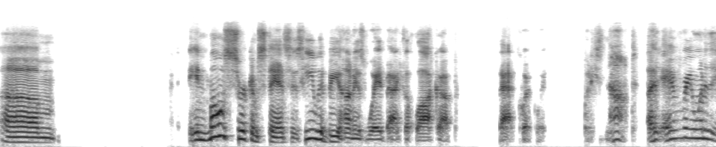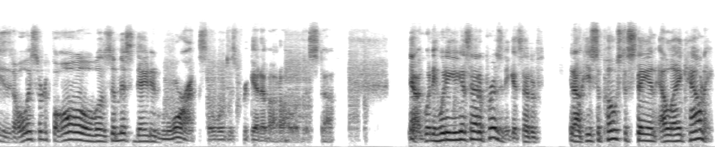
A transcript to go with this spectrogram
Um, in most circumstances, he would be on his way back to lockup that quickly, but he's not. Uh, Every one of these it always sort of, oh, well, it's a misdated warrant, so we'll just forget about all of this stuff. Yeah, when he, when he gets out of prison, he gets out of, you know, he's supposed to stay in L.A. County.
